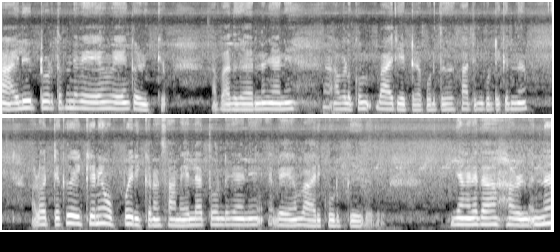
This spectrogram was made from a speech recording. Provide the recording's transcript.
വായിൽ ഇട്ട് കൊടുത്തപ്പോൾ പിന്നെ വേഗം വേഗം കഴിക്കും. അപ്പോൾ അത് കാരണം ഞാൻ അവൾക്കും വാരി ഇട്ടാണ് കൊടുത്തത്. ഫാത്തിമ കുട്ടിക്ക് ഇന്ന് അവൾ ഒറ്റയ്ക്ക് കഴിക്കുകയാണെങ്കിൽ ഒപ്പം ഇരിക്കണം. സമയമില്ലാത്തതുകൊണ്ട് ഞാൻ വേഗം വാരി കൊടുക്കുക ചെയ്തത്. ഇതാ അവൾ ഇന്ന്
